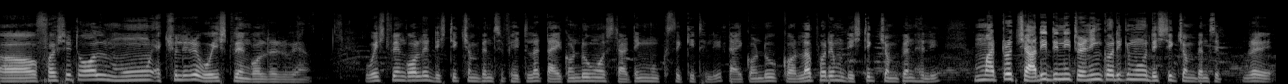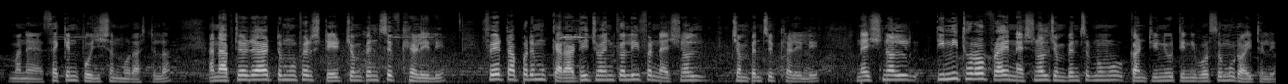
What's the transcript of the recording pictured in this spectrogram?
फर्स्ट एट ऑल मु एक्चुअली वेस्ट बेंगल रे रुहे ওয়েস্ট বেঙ্গলের ডিস্ট্রিক্ট চাম্পিয়নশিপ হয়েছিল টাইকন্ডু মো স্টার্টিং মু শিখিলি টাইকন্ডু কলা পরে মু ডিস্ট্রিক্ট চাম্পিয়ন হলি মু মাত্র চারি দিন ট্রেনিং করিকি মু ডিস্ট্রিক্ট চাম্পিয়নশিপরে মানে সেকেন্ড পজিশন মোর আসছিল এন্ড আফটার দ্যাট মু ফের স্টেট চাম্পিয়নশিপ খেলিলি ফের তারপরে মু ক্যারাটে জয়েন কলি ফের ন্যাশনাল চাম্পিয়নশিপ খেলিলি ନ୍ୟାସନାଲ୍ ତିନିଥର ପ୍ରାୟ ନ୍ୟାସନାଲ୍ ଚାମ୍ପିଅନସିପ୍ ମୁଁ କଣ୍ଟିନ୍ୟୁ ତିନି ବର୍ଷ ମୁଁ ରହିଥିଲି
